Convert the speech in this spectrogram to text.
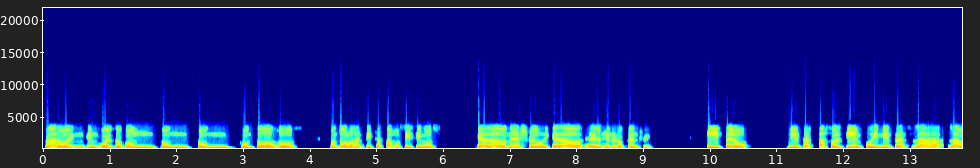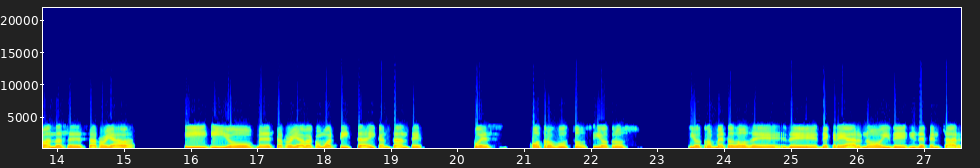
claro, en, envuelto con, con, con, con, todos los, con todos los artistas famosísimos que ha dado Nashville y que ha dado el género country. Y pero mientras pasó el tiempo y mientras la, la banda se desarrollaba y, y, yo me desarrollaba como artista y cantante, pues otros gustos y otros y otros métodos de, de, de crear, ¿no? Y de, y de pensar,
